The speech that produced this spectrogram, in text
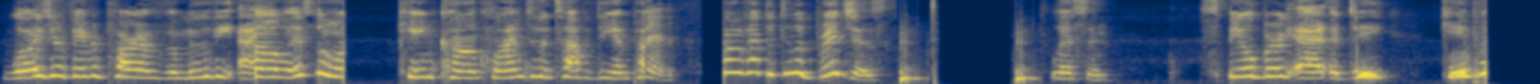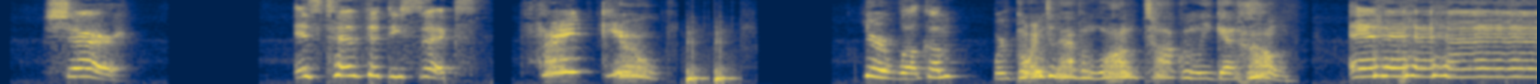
What is your favorite part of the movie? Oh, it's the one King Kong climbed to the top of the empire. Kong had to do with bridges. Listen, Spielberg at a D. Can you? Sure. It's 1056. Thank you. You're welcome. We're going to have a long talk when we get home.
